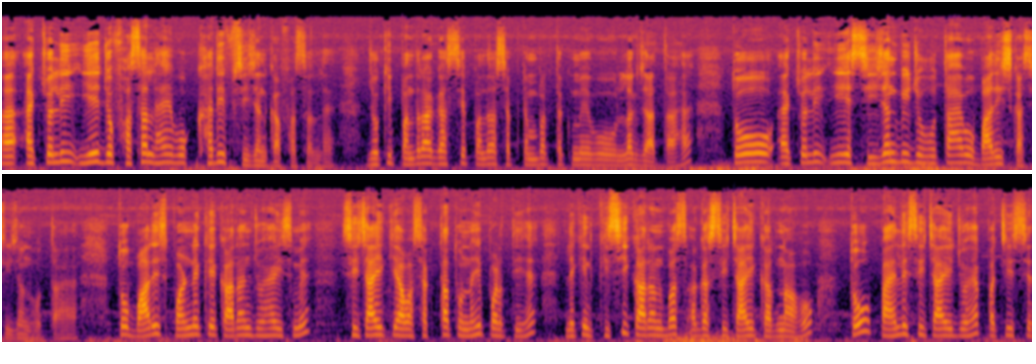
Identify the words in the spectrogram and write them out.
एक्चुअली ये जो फ़सल है, वो खरीफ सीज़न का फ़सल है, जो कि 15 अगस्त से 15 सितंबर तक में वो लग जाता है। तो एक्चुअली ये सीज़न भी जो होता है, वो बारिश का सीज़न होता है। तो बारिश पड़ने के कारण जो है, इसमें सिंचाई की आवश्यकता तो नहीं पड़ती है, लेकिन किसी कारण बस अगर सिंचाई करना हो तो पहली सिंचाई जो है 25 से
